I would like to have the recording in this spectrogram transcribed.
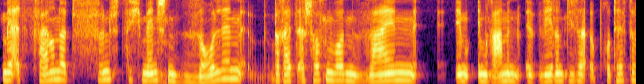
Mehr als 250 Menschen sollen bereits erschossen worden sein im, im Rahmen äh, während dieser Proteste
